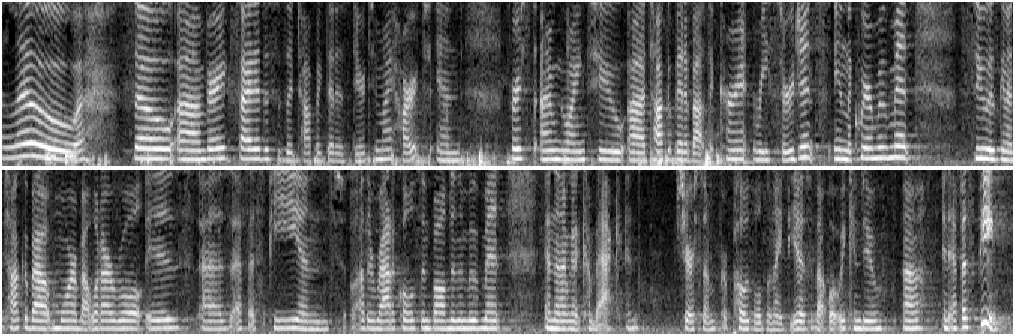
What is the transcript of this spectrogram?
Hello. So I'm very excited. This is a topic that is dear to my heart. And first, I'm going to uh, talk a bit about the current resurgence in the queer movement. Su is going to talk about more about what our role is as FSP and other radicals involved in the movement. And then I'm going to come back and share some proposals and ideas about what we can do uh, in FSP.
